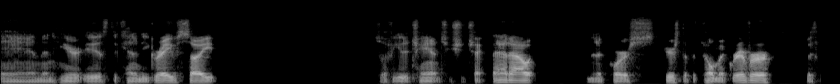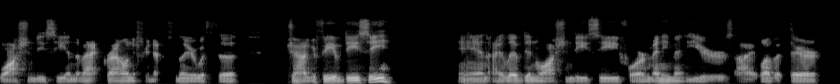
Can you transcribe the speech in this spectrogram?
And then here is the Kennedy gravesite. So if you get a chance, you should check that out. And then, of course, here's the Potomac River with Washington, D.C. in the background, if you're not familiar with the geography of D.C. And I lived in Washington, D.C. for many, many years. I love it there.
